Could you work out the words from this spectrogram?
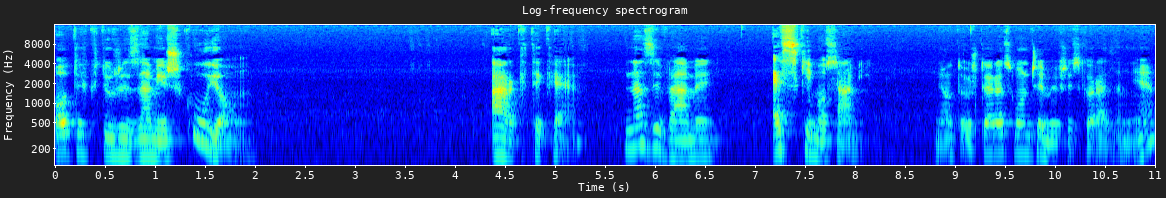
o tych, którzy zamieszkują Arktykę, nazywamy Eskimosami. No to już teraz łączymy wszystko razem, nie?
